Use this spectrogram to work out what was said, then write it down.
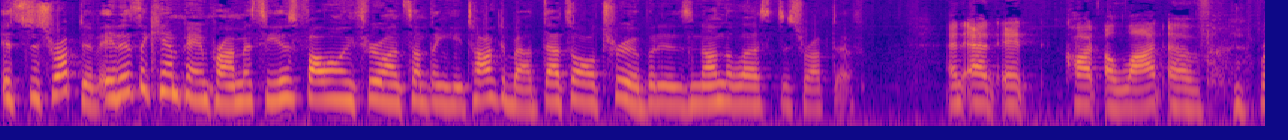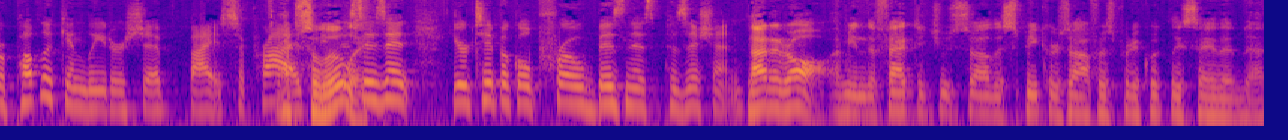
it's disruptive. It is a campaign promise. He is following through on something he talked about. That's all true, but it is nonetheless disruptive. And it caught a lot of Republican leadership by surprise. Absolutely. I mean, this isn't your typical pro business position. Not at all. I mean, the fact that you saw the Speaker's office pretty quickly say that uh,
